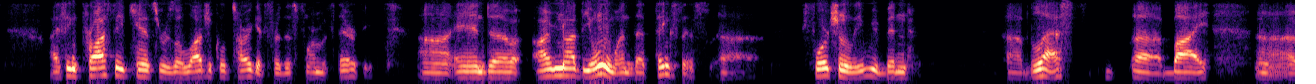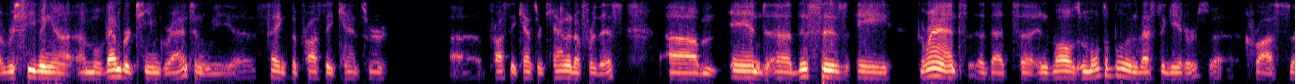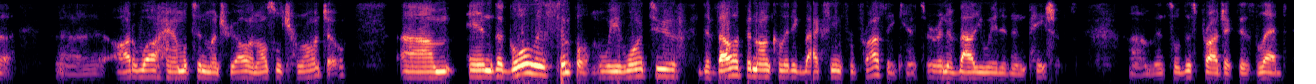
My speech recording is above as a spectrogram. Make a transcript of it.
I think prostate cancer is a logical target for this form of therapy. Uh, and uh, I'm not the only one that thinks this. Fortunately, we've been blessed by receiving a, a, Movember team grant, and we thank the Prostate Cancer uh, Prostate Cancer Canada for this. Um, and uh, this is a grant that uh, involves multiple investigators across Ottawa, Hamilton, Montreal, and also Toronto. Um, and the goal is simple. We want to develop an oncolytic vaccine for prostate cancer and evaluate it in patients. Um, and so this project is led uh,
